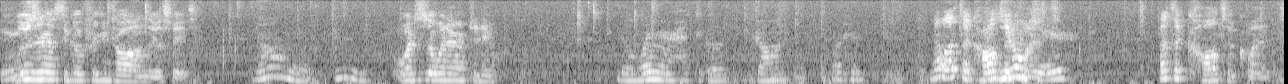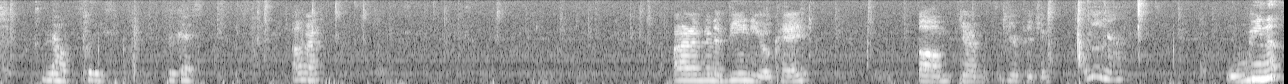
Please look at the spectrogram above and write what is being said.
Yes. Loser has to go freaking draw on Leo's face. No. What does the winner have to do? The winner has to go draw on him. No, that's a But you don't consequence. care? That's a consequence. No, please. Because Okay. Alright, I'm gonna bean you, okay? Um, you're, you're pitching. Lena. Wiener?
